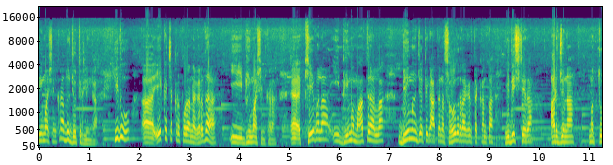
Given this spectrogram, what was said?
ಭೀಮಾಶಂಕರ ಅದು ಜ್ಯೋತಿರ್ಲಿಂಗ. ಇದು ಏಕಚಕ್ರಪುರ ನಗರದ ಈ ಭೀಮಾಶಂಕರ. ಕೇವಲ ಈ ಭೀಮ ಮಾತ್ರ ಅಲ್ಲ, ಭೀಮನ ಜೊತೆಗೆ ಆತನ ಸಹೋದರರಾಗಿರ್ತಕ್ಕಂಥ ಯುಧಿಷ್ಠಿರ, ಅರ್ಜುನ ಮತ್ತು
